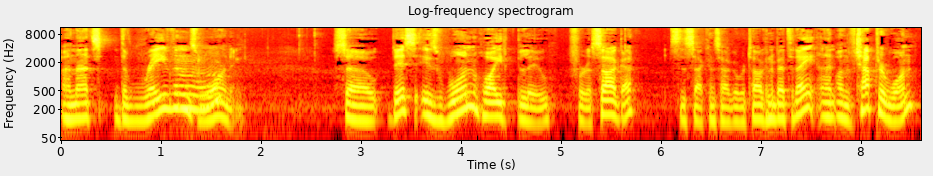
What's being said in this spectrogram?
and that's the Raven's mm-hmm. Warning. So this is one white blue for a saga. It's the second saga we're talking about today. And on chapter one,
